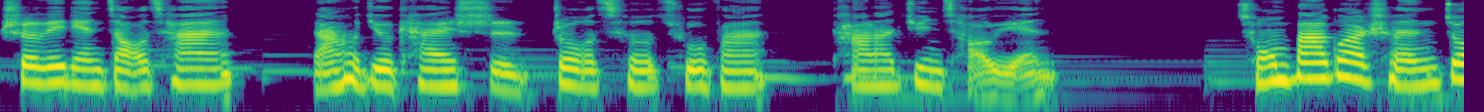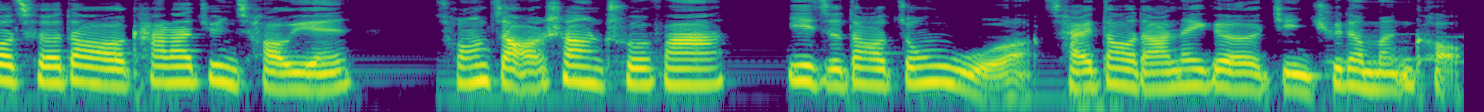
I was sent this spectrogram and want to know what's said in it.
吃了一点早餐，然后就开始坐车出发，喀拉峻草原。从八卦城坐车到喀拉峻草原。从早上出发，一直到中午才到达那个景区的门口，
